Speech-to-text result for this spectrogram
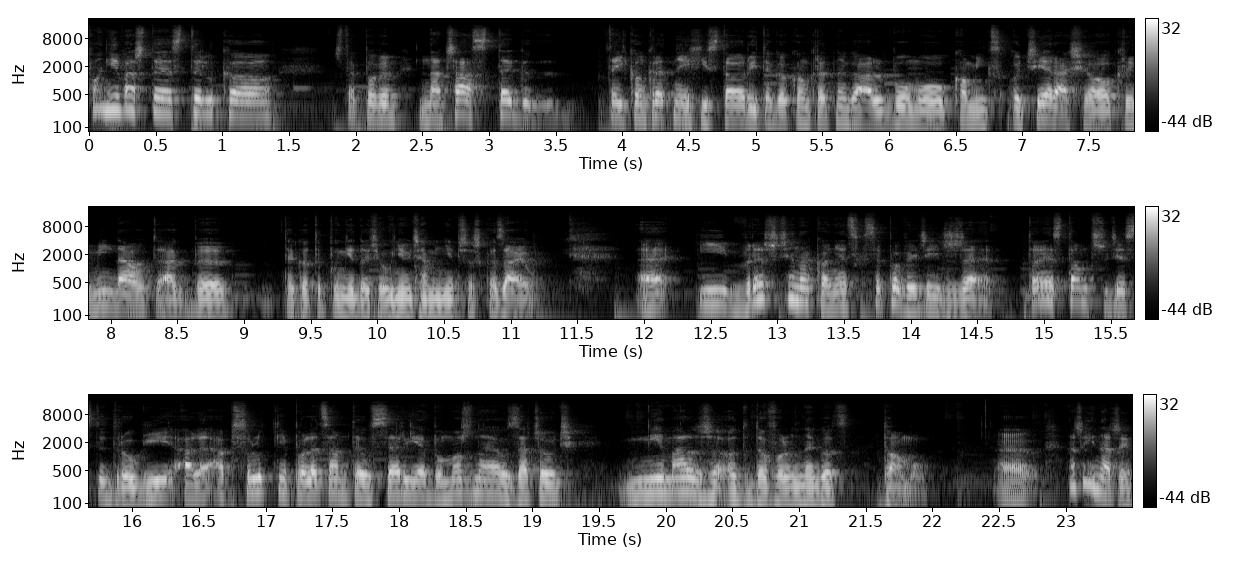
ponieważ to jest tylko, że tak powiem, na czas tego, tej konkretnej historii, tego konkretnego albumu, komiks ociera się o kryminał, to jakby tego typu niedociągnięcia mi nie przeszkadzają. E, I wreszcie na koniec chcę powiedzieć, że to jest tom 32, ale absolutnie polecam tę serię, bo można ją zacząć niemalże od dowolnego tomu. E, znaczy inaczej,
